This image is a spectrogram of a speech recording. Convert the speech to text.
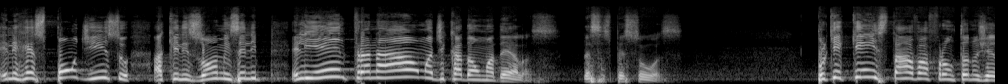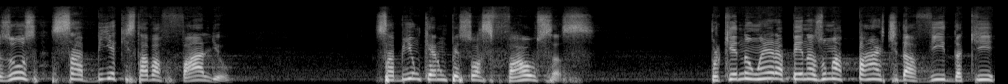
ele responde isso àqueles homens, ele, ele entra na alma de cada uma delas, dessas pessoas. Porque quem estava afrontando Jesus sabia que estava falho, sabiam que eram pessoas falsas, porque não era apenas uma parte da vida que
